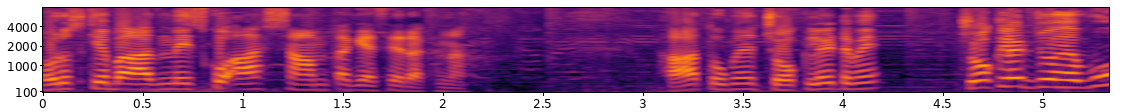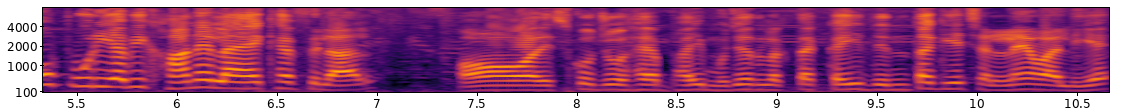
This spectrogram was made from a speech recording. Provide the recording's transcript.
और उसके बाद में इसको आज शाम तक ऐसे रखना। हाथ हो गए चॉकलेट में। चॉकलेट जो है वो पूरी अभी खाने लायक है फ़िलहाल और इसको जो है भाई मुझे तो लगता है कई दिन तक ये चलने वाली है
